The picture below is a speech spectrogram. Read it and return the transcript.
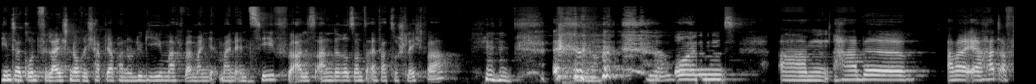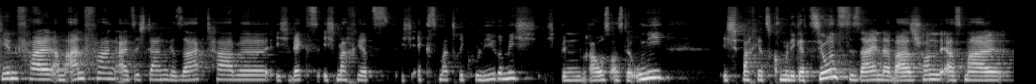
Hintergrund vielleicht noch, ich habe Japanologie gemacht, weil mein, mein NC für alles andere sonst einfach zu schlecht war. ja, ja. Und ähm, habe, aber er hat auf jeden Fall am Anfang, als ich dann gesagt habe, ich wechsle, ich mache jetzt, ich exmatrikuliere mich, ich bin raus aus der Uni, ich mache jetzt Kommunikationsdesign, da war es schon erstmal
